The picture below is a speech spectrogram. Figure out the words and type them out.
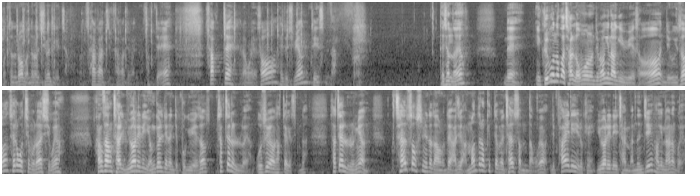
버튼으로 만들어 주시면 되겠죠. 사 가지 사 가지가 아니고 삭제 삭제라고 해서 해주시면 되겠습니다. 되셨나요? 네. 이 글번호가 잘 넘어오는지 확인하기 위해서 이제 여기서 새로 고침을 하시고요. 항상 잘 URL이 연결되는지 보기 위해서 삭제를 눌러요. 우수회원 삭제하겠습니다. 삭제를 누르면 찾을 수 없습니다 나오는데 아직 안 만들었기 때문에 찾을 수 없다고요. 이제 파일이 이렇게 URL이 잘 맞는지 확인을 하는 거예요.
